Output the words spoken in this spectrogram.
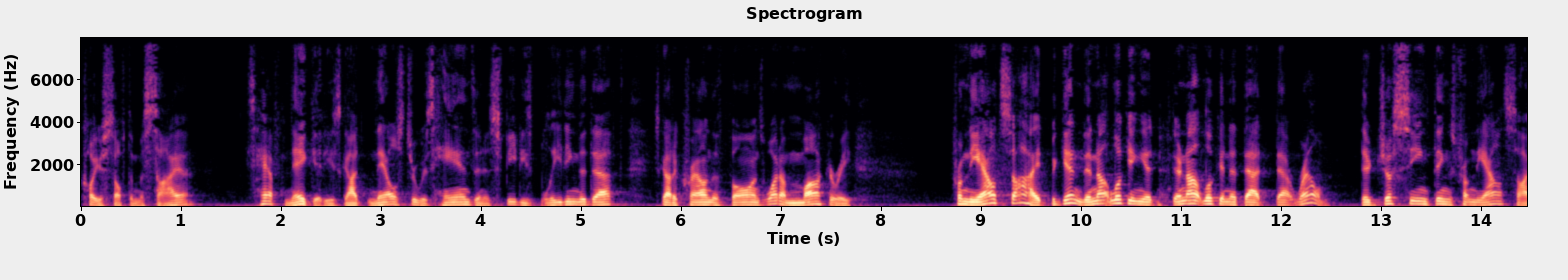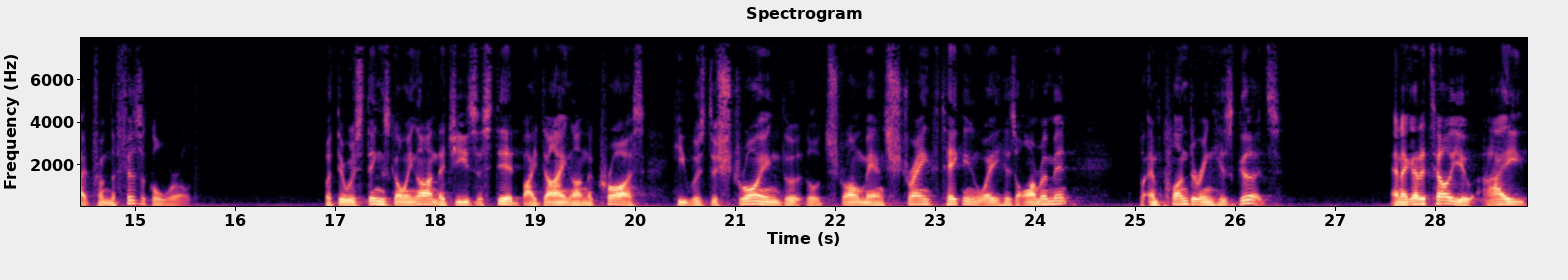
call yourself the Messiah? He's half naked. He's got nails through his hands and his feet. He's bleeding to death. He's got a crown of thorns. What a mockery. From the outside, again, they're not looking at, they're not looking at that, that realm. they're just seeing things from the outside, from the physical world. But there was things going on that Jesus did by dying on the cross. He was destroying the, the strong man's strength, taking away his armament, and plundering his goods. And I got to tell you, I,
